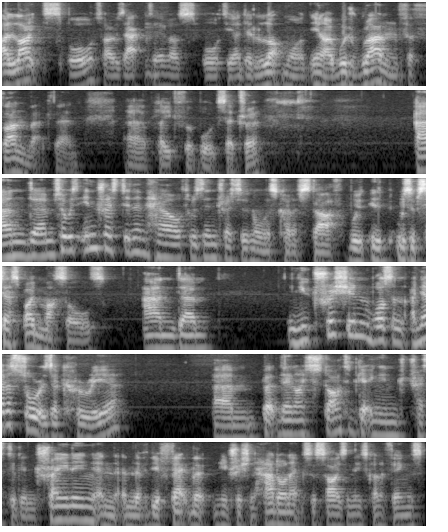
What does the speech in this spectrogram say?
I liked sport. I was active. I was sporty. I did a lot more. You know, I would run for fun back then. Uh, played football, etc. And um, so was interested in health, was interested in all this kind of stuff, was, was obsessed by muscles. And um, nutrition wasn't, I never saw it as a career. Um, but then I started getting interested in training and, and the, the, effect that nutrition had on exercise and these kind of things,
